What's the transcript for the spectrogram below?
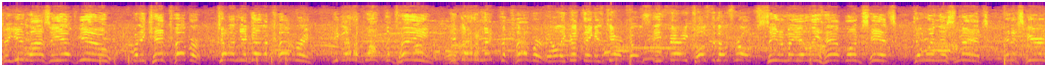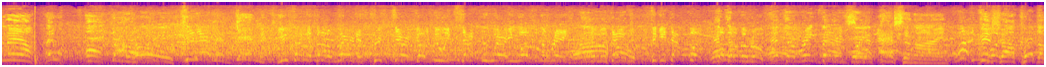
to utilize the FU, but he can't cover. John, you gotta cover him. You gotta block the pain. You gotta make the cover. The only good thing is Jericho's he's very close to those ropes. Cena may only have one chance to win this match, and it's here and now. They wa- oh, God. Oh, see that? Damn it. You talk about awareness. Chris Jericho knew exactly where he was in the ring and was able to get that foot up on the rope. That's a ring veteran So for you. Asinine. What? Bischoff put the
